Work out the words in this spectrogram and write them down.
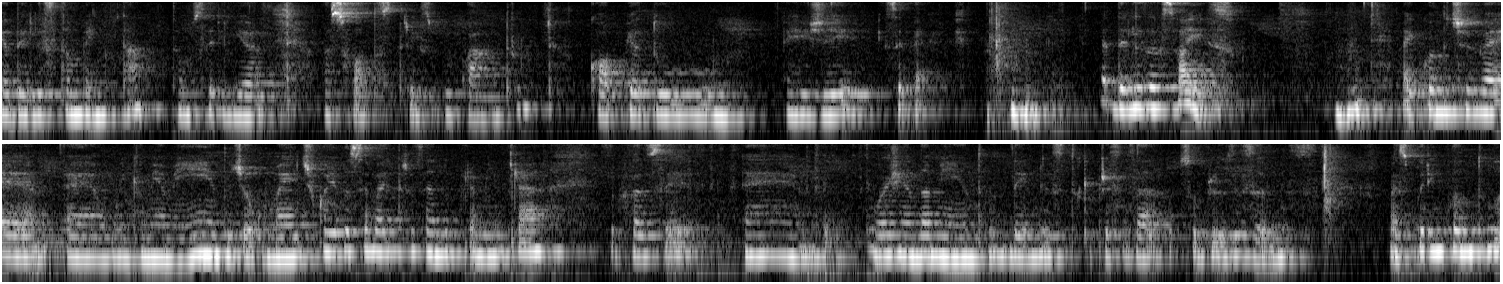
cópia deles também, tá? Então seria as fotos 3x4, cópia do RG e CPF. é deles é só isso. Uhum. Aí quando tiver é, algum encaminhamento de algum médico, aí você vai trazendo pra mim pra eu fazer é, o agendamento deles do que precisar sobre os exames. Mas por enquanto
